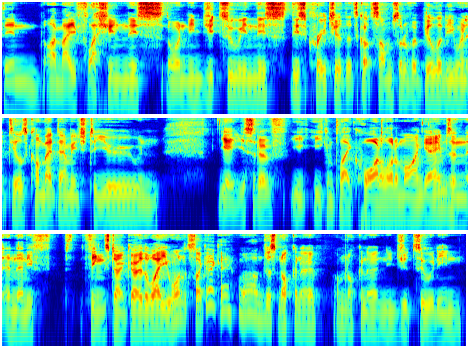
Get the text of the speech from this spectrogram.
then I may flash in this or ninjutsu in this, this creature that's got some sort of ability when it deals combat damage to you and, yeah, you sort of you, you can play quite a lot of mind games, and, and then if things don't go the way you want, it's like okay, well, I'm just not gonna I'm not gonna ninjutsu it in,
